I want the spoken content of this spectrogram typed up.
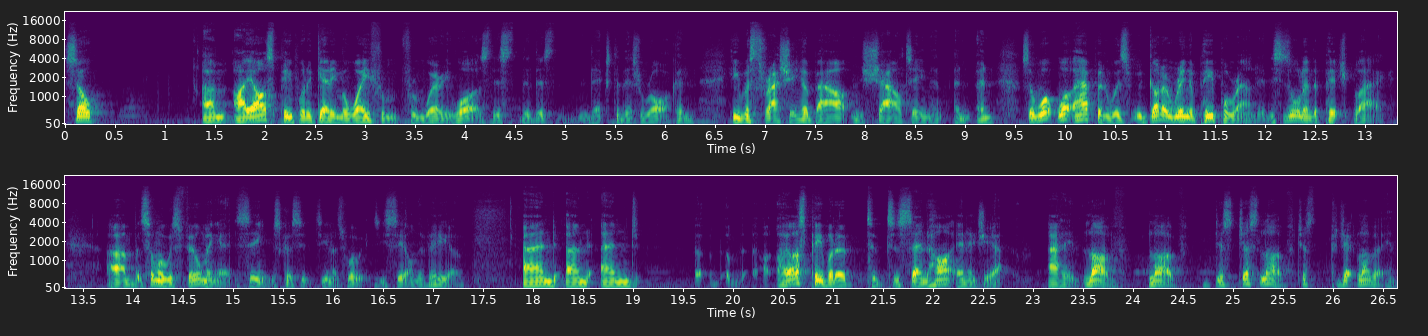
So um, I asked people to get him away from, from where he was, this, this, next to this rock, and he was thrashing about and shouting. And, and, and so what, what happened was we got a ring of people around it. This is all in the pitch black. Um, but someone was filming it, it seems, because it's, you know, it's what you see on the video. And, and, and I asked people to, to, to send heart energy at, at, him, love, love, just, just love, just project love at him.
